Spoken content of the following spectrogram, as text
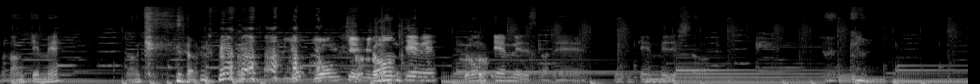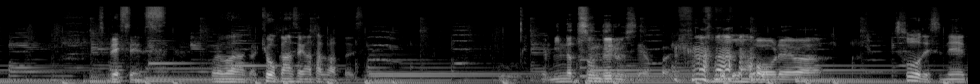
まあ何件目？何件目だろう？よ4件目4件目 ?4 件目ですかね。4件目でした。スプレッセンス。これはなんか共感性が高かったですね。みんな積んでるんですね、やっぱり。これは。そうですね。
